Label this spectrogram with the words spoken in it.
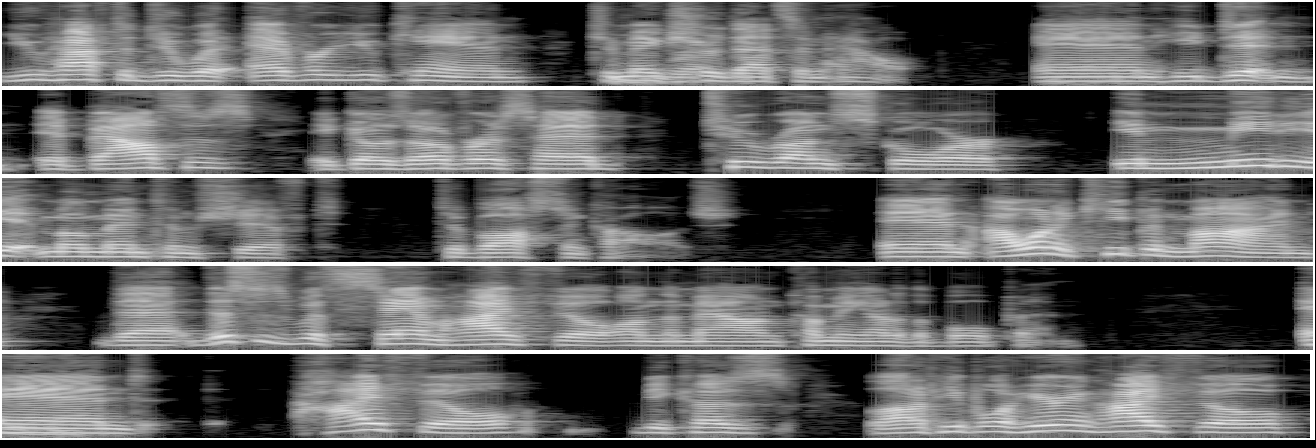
You have to do whatever you can to make right. sure that's an out. And he didn't. It bounces, it goes over his head, two run score, immediate momentum shift to Boston College. And I want to keep in mind that this is with Sam Highfill on the mound coming out of the bullpen. Mm-hmm. And Highfill, because a lot of people are hearing Highfill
